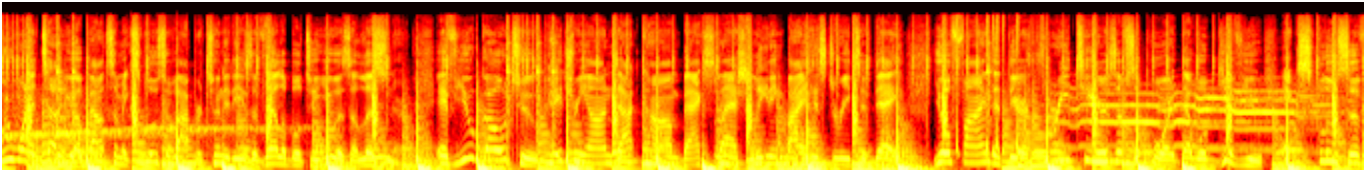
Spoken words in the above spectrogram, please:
we want to tell you about some exclusive opportunities available to you as a listener. If you go to patreon.com backslash leading by history today, you'll find that there are three tiers of support that will give you exclusive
